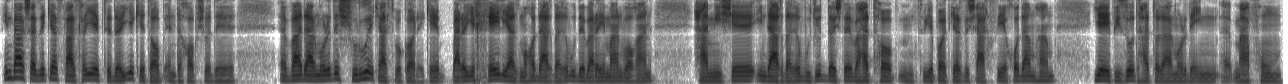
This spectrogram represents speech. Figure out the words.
این بخش از یکی از فصلهای ابتدایی کتاب انتخاب شده و در مورد شروع کسب و کاره که برای خیلی از ماها دغدغه بوده برای من واقعا همیشه این دغدغه وجود داشته و حتی توی پادکست شخصی خودم هم یه اپیزود حتی در مورد این مفهوم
